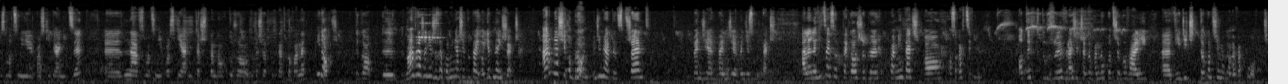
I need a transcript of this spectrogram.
wzmocnienie polskiej granicy. E, Na wzmocnienie polskiej armii też będą dużo, duże środki wydatkowane i dobrze. Tylko mam wrażenie, że zapomina się tutaj o jednej rzeczy. Armia się obroni, będzie miała ten sprzęt, będzie, będzie, będzie skuteczna. Ale lewica jest od tego, żeby pamiętać o osobach cywilnych, o tych, którzy w razie czego będą potrzebowali e, wiedzieć, dokąd się mogą ewakuować.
